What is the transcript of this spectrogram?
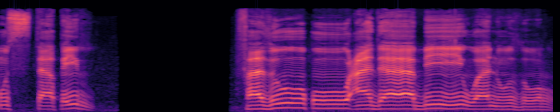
مستقر. فذوقوا عذابي ونذر.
